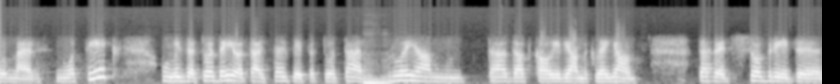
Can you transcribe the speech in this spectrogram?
tomēr notiek, un līdz ar to dejotājs aiziet ar to tērpu mm -hmm. projām, un tad atkal ir jāmeklē jauns. Tāpēc šobrīd, eh,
